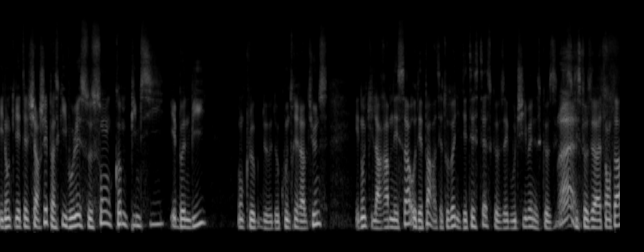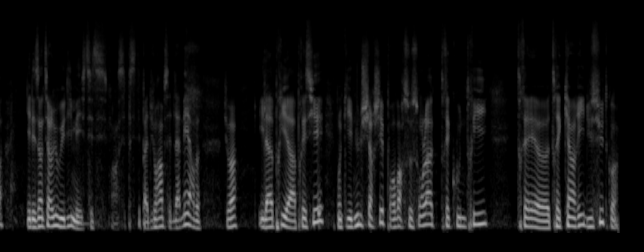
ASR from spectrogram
Et donc il était le chercher parce qu'il voulait ce son comme Pimp C et Bun B, donc le, de, de country rap tunes. Et donc il a ramené ça au départ. Zetoven, il détestait ce que faisait Gucci Mane et ce, que, ce qui se faisait à Atlanta. Il y a des interviews où il dit mais c'est- c'est- enfin, c'est- c'était pas du rap, c'est de la merde, tu vois. Il a appris à apprécier, donc il est venu le chercher pour avoir ce son-là très country, très euh, très quinri du sud, quoi.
